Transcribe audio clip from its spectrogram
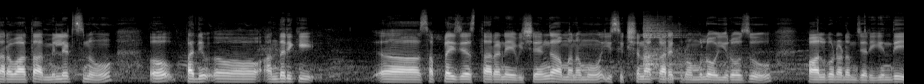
తర్వాత మిల్లెట్స్ను పది అందరికీ సప్లై చేస్తారనే విషయంగా మనము ఈ శిక్షణా కార్యక్రమంలో ఈరోజు పాల్గొనడం జరిగింది.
